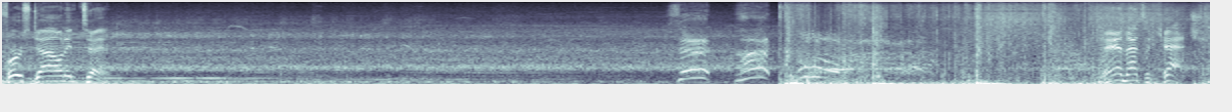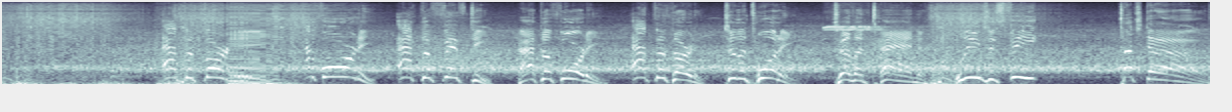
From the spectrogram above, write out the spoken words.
First down and 10. And that's a catch. At the 30, at the 40, at the 50, at the 40, at the 30, to the 20, to the 10. Leaves his feet. Touchdown.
